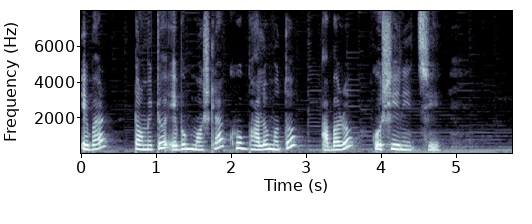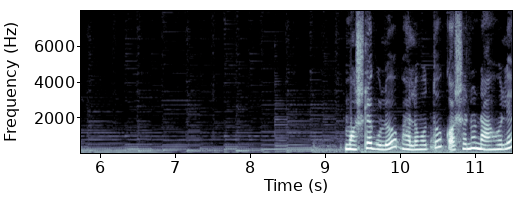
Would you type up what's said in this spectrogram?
এবার টমেটো এবং মশলা খুব ভালো মতো আবারও কষিয়ে নিচ্ছি। মশলাগুলো ভালো মতো কষানো না হলে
